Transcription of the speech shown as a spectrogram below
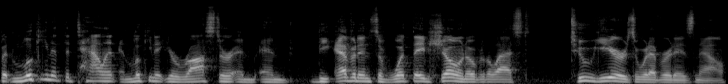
but looking at the talent and looking at your roster and and the evidence of what they've shown over the last two years or whatever it is now,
